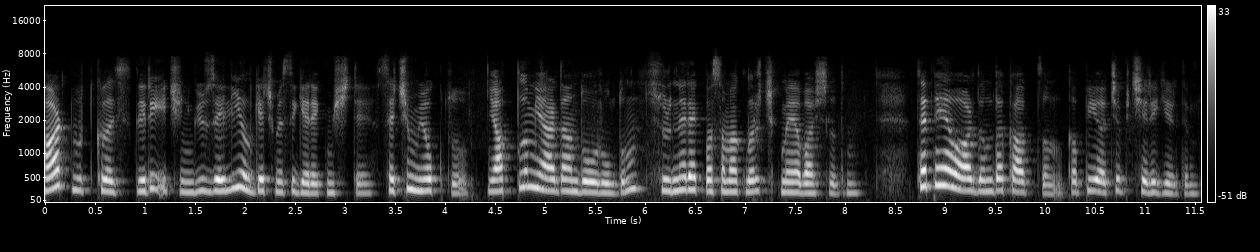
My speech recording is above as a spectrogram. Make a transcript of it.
Hardwood klasikleri için 150 yıl geçmesi gerekmişti. Seçim yoktu. Yattığım yerden doğruldum. Sürünerek basamakları çıkmaya başladım. Tepeye vardığımda kalktım. Kapıyı açıp içeri girdim.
